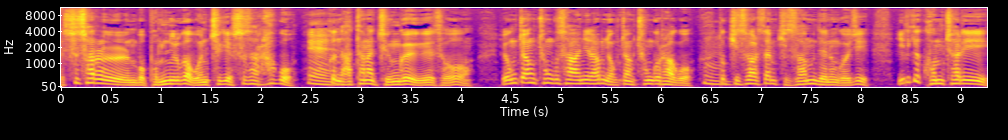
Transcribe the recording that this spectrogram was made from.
수사를 뭐 법률과 원칙에 수사를 하고 예. 그 나타난 증거에 의해서 영장 청구 사안이라면 영장 청구를 하고 음. 또 기소할 사람 기소하면 되는 거지. 이렇게 검찰이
